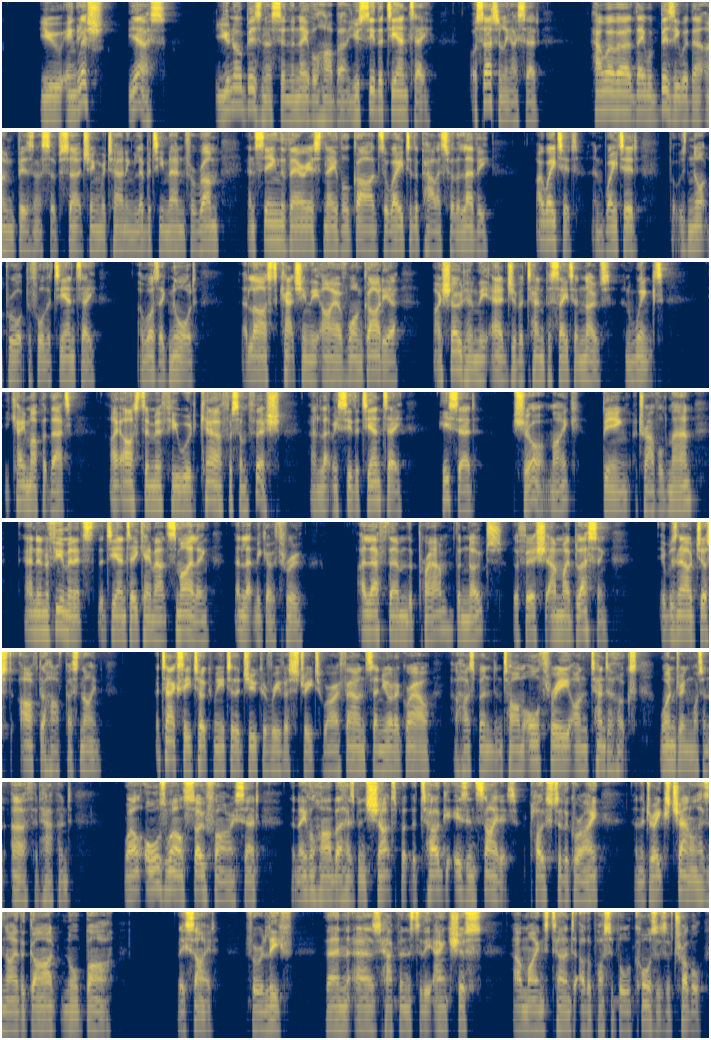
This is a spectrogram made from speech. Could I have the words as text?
You English? Yes. You know business in the naval harbour. You see the Tiente? Oh, certainly, I said. However, they were busy with their own business of searching returning Liberty men for rum and seeing the various naval guards away to the palace for the levee. I waited and waited but was not brought before the Tiente. I was ignored. At last, catching the eye of one Guardia, I showed him the edge of a ten peseta note and winked. He came up at that. I asked him if he would care for some fish and let me see the Tiente. He said, Sure, Mike, being a travelled man, and in a few minutes the Tiente came out smiling and let me go through. I left them the pram, the note, the fish, and my blessing, it was now just after half past nine. A taxi took me to the Duke of Rivas Street, where I found Senora Grau, her husband, and Tom, all three on tenterhooks, wondering what on earth had happened. Well, all's well so far, I said. The naval harbour has been shut, but the tug is inside it, close to the Gry, and the Drake's Channel has neither guard nor bar. They sighed, for relief. Then, as happens to the anxious, our minds turned to other possible causes of trouble.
